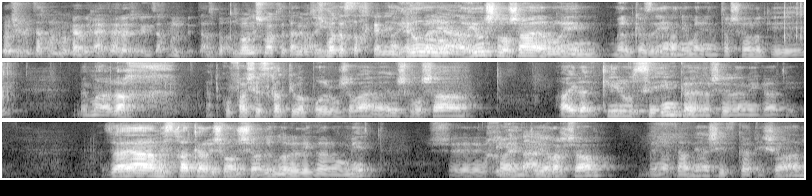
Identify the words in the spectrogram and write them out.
לא שניצחנו את מכבי חיפה, אלא שניצחנו את בית"ר. אז בואו נשמע קצת, אני רוצה לשמוע את השחקנים. היו שלושה אירועים מרכזיים, אני אומר, אם אתה שואל אותי במהלך התקופה שהשחקתי בפועל ירושלים, היו שלושה, כאילו שיאים כאלה שאליהם הגעתי. זה היה המשחק הראשון שעלינו לליגה הלאומית, שחיים. תיאר עכשיו, בנתניה, שהבקעתי שער.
